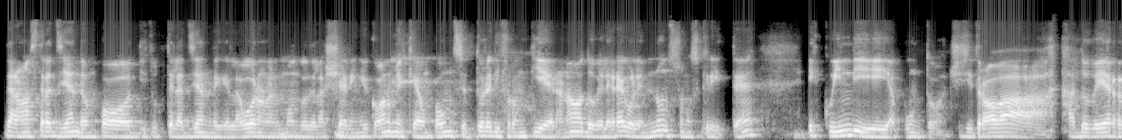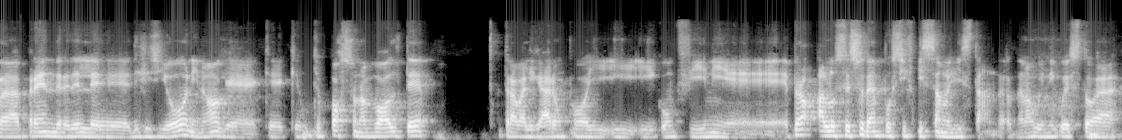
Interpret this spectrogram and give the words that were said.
della nostra azienda, un po' di tutte le aziende che lavorano nel mondo della sharing economy, che è un po' un settore di frontiera, no? dove le regole non sono scritte e quindi appunto ci si trova a dover prendere delle decisioni no? che, che, che, che possono a volte travalicare un po' i, i, i confini, e, però allo stesso tempo si fissano gli standard, no? quindi questa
